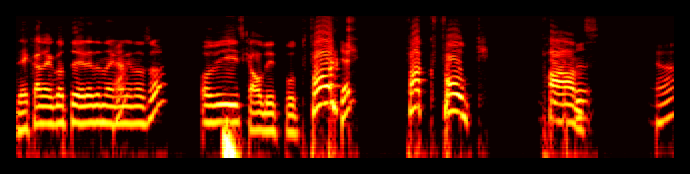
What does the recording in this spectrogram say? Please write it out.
Det kan jeg godt gjøre denne Ja. gangen også. Og vi skal litt mot folk! Okay. Fuck folk! Faens. Ja.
